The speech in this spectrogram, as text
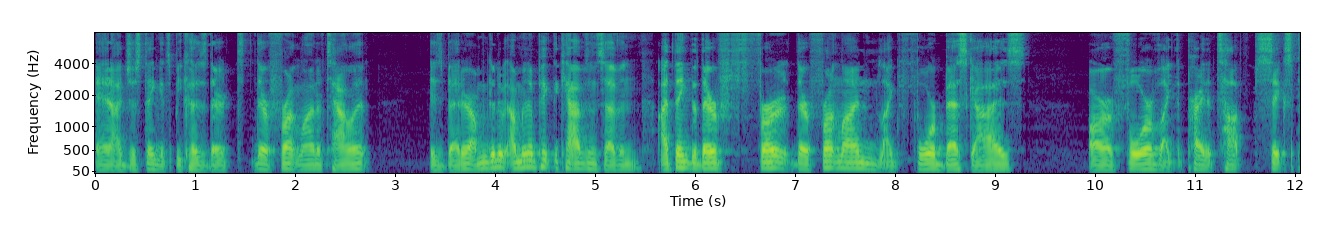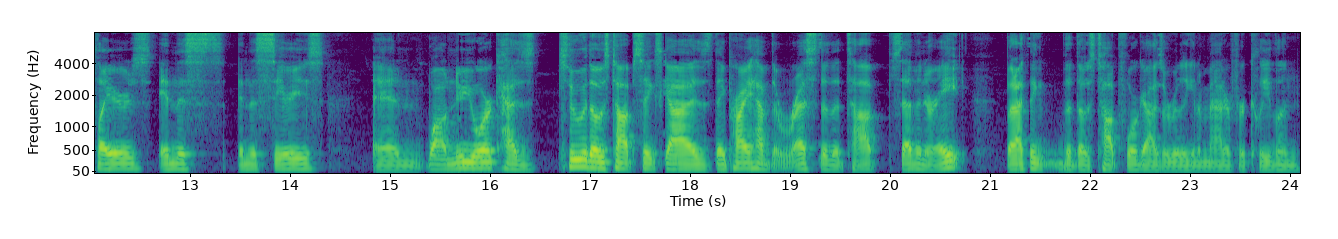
and I just think it's because their their front line of talent is better. I'm gonna I'm gonna pick the Cavs in seven. I think that their fir- their front line like four best guys are four of like the probably the top six players in this in this series. And while New York has two of those top six guys, they probably have the rest of the top seven or eight. But I think that those top four guys are really going to matter for Cleveland.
